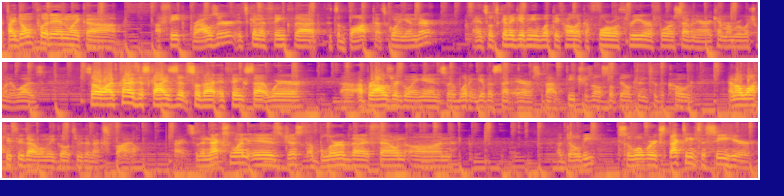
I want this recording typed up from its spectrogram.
if I don't put in like a, a fake browser, it's gonna think that it's a bot that's going in there. And so it's gonna give me what they call like a 403 or a 407 error. I can't remember which one it was. So I've kind of disguised it so that it thinks that we're uh, a browser going in, so it wouldn't give us that error. So that feature is also built into the code. And I'll walk you through that when we go through the next file. All right, so the next one is just a blurb that I found on Adobe. So what we're expecting to see here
